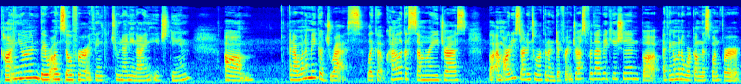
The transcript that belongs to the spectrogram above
cotton yarn. They were on sale for I think $2.99 each skein. Um, and I want to make a dress, like a kind of like a summery dress. But I'm already starting to work on a different dress for that vacation. But I think I'm to work on this one for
